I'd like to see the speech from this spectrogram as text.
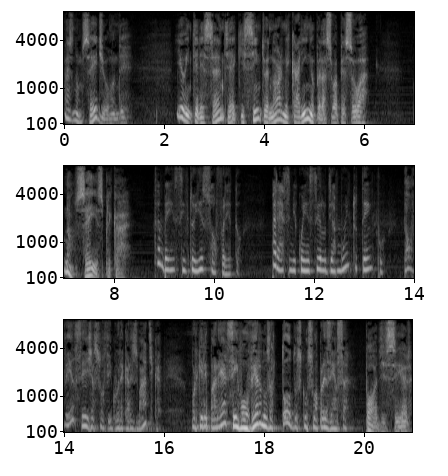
mas não sei de onde. E o interessante é que sinto enorme carinho pela sua pessoa. Não sei explicar. Também sinto isso, Alfredo. Parece-me conhecê-lo de há muito tempo. Talvez seja sua figura carismática, porque ele parece envolver-nos a todos com sua presença. Pode ser,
